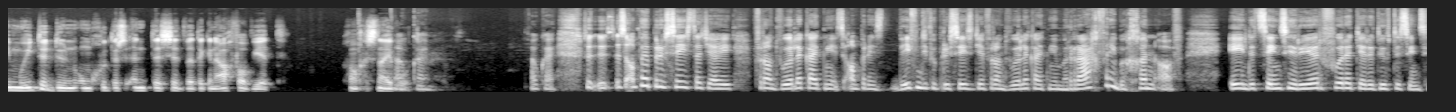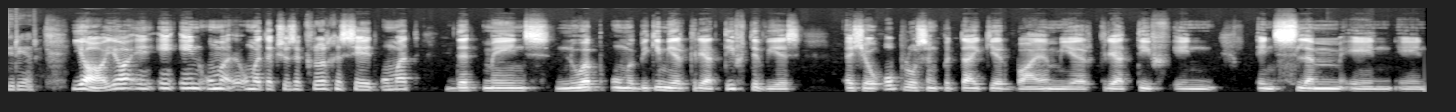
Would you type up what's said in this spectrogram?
die moeite doen om goeters in te sit wat ek in elk geval weet gaan gesny word. Okay. Okay. So dit is amper 'n proses dat jy verantwoordelikheid neem, is amper 'n definitiewe proses dat jy verantwoordelikheid neem reg van die begin af en dit sensureer voordat jy dit hoef te sensureer. Ja, ja en en, en om omdat ek soos ek vroeër gesê het, omdat dit mens noop om 'n bietjie meer kreatief te wees, is jou oplossing partykeer baie meer kreatief en en slim en en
